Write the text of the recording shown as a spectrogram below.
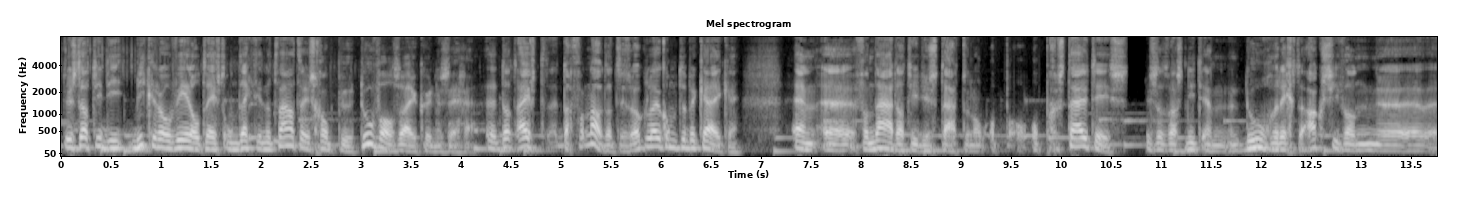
Dus dat hij die microwereld heeft ontdekt in het water is gewoon puur toeval, zou je kunnen zeggen. Eh, dat heeft dacht van, nou, dat is ook leuk om te bekijken. En uh, vandaar dat hij dus daar toen op, op, op gestuurd is. Dus dat was niet een, doelgerichte actie van. Uh,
